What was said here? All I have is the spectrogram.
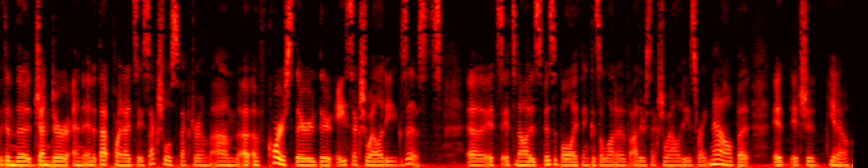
within the gender and, and at that point, I'd say sexual spectrum. Um, of course, there there asexuality exists. Uh, it's it's not as visible, I think, as a lot of other sexualities right now. But it it should, you know,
